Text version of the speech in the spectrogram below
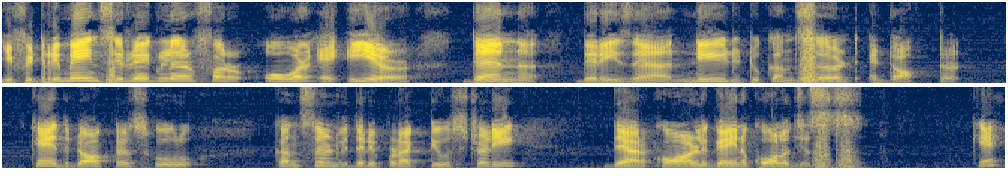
If it remains irregular for over a year then there is a need to consult a doctor. Okay the doctors who concerned with the reproductive study they are called gynecologists. Okay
